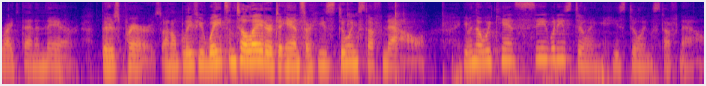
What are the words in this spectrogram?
right then and there those prayers. I don't believe He waits until later to answer. He's doing stuff now. Even though we can't see what He's doing, He's doing stuff now.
